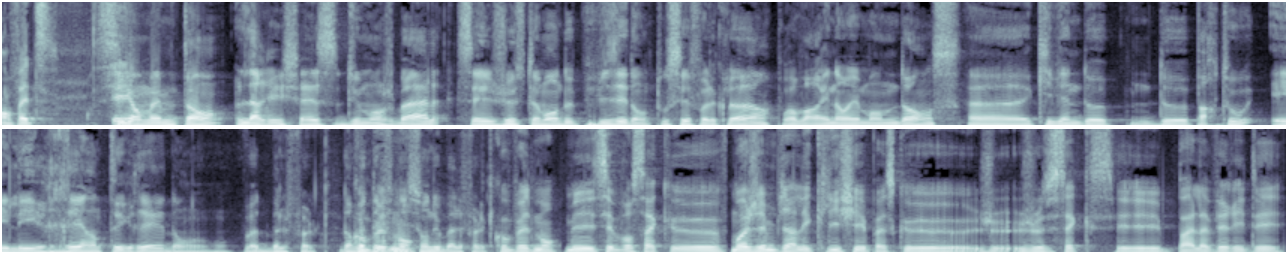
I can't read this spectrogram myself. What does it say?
En fait, si. Et en même temps, la richesse du manche-balle, c'est justement de puiser dans tous ces folklores pour avoir énormément de danses euh, qui viennent de, de partout et les réintégrer dans votre bal folk, dans Complètement. définition du bal folk. Complètement. Mais c'est pour ça que moi j'aime bien les clichés parce que je, je sais que c'est pas la vérité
